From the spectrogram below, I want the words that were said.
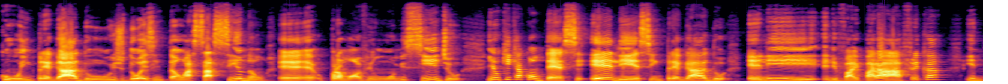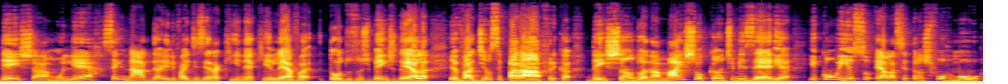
com o empregado, os dois então assassinam, é, promovem um homicídio. E o que, que acontece? Ele, esse empregado, ele, ele vai para a África e deixa a mulher sem nada. Ele vai dizer aqui, né, que leva todos os bens dela, evadiu-se para a África, deixando-a na mais chocante miséria. E com isso ela se transformou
